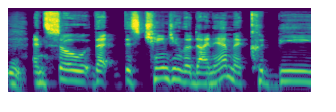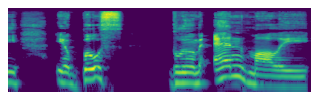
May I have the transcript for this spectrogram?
mm. and so that this changing the dynamic could be, you know, both Bloom and Molly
